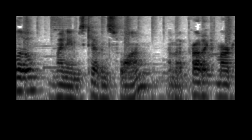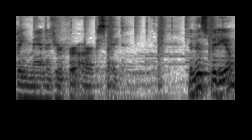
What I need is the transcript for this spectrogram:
Hello, my name is Kevin Swan. I'm a product marketing manager for ArcSight. In this video,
